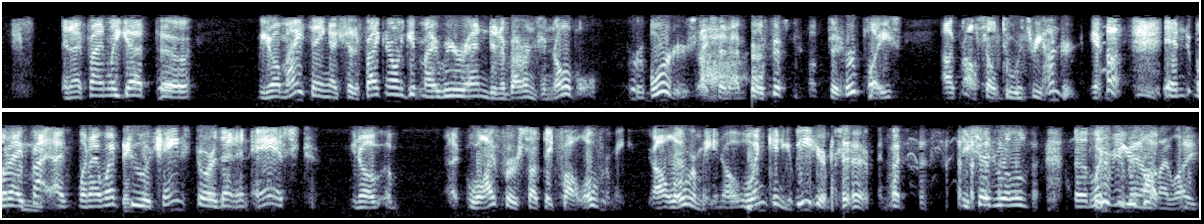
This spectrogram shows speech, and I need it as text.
Right. And I finally got, uh, you know, my thing. I said, if I can only get my rear end in a Barnes and Noble or a Borders, I said, I Ah. pull fifty bucks at her place. I'll, I'll sell two or three hundred. You know, and when I, Mm. I when I went Thank to you. a chain store then and asked, you know, uh, well, I first thought they'd fall over me, all over me. You know, when can you be here, But they said, well, uh, Where have you been all my life?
